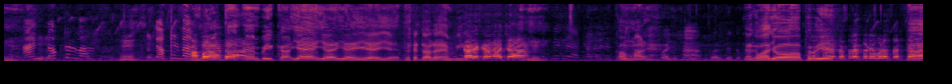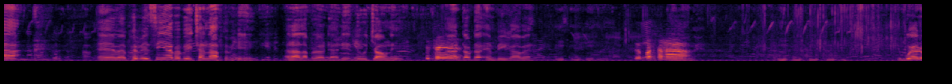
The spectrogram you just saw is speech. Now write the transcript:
And Dr. Babu. Dr. Babu. Dr. Ambika. Yeah, yeah, yeah, yeah, yeah. तो Dr. Ambika. कार्यक्रम अच्छा. कम मारे. हाँ। कमा जो फिर सत्रह कड़े बड़ा सस्ता है. फिर भी सी है फिर छन्ना फिर भी राला ब्रो डैडी तू चाउ नहीं. हाँ डॉक्टर एम्बिका बे. Vipassana. Where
